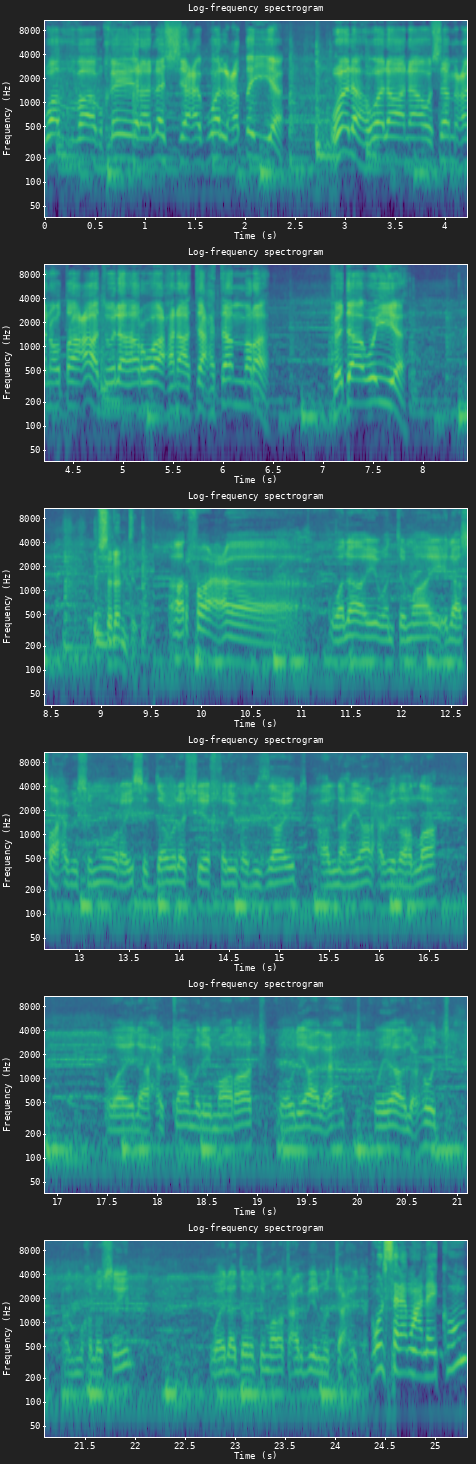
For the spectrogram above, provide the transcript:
وظفه بخيره للشعب والعطية. وله ولانا وسمع وطاعات وله أرواحنا تحت أمره. فداوية. سلمتك. أرفع آه، ولائي وانتمائي إلى صاحب السمو رئيس الدولة الشيخ خليفة بن زايد آل نهيان حفظه الله وإلى حكام الإمارات وأولياء العهد واولياء العهود المخلصين وإلى دولة الإمارات العربية المتحدة. بقول السلام عليكم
